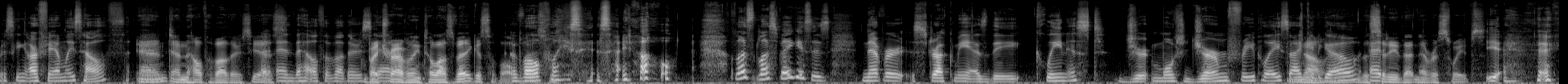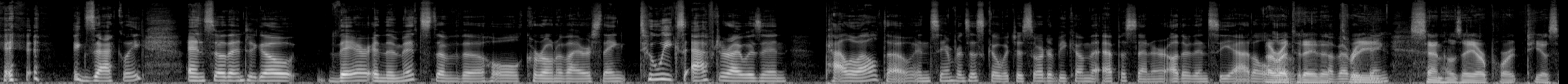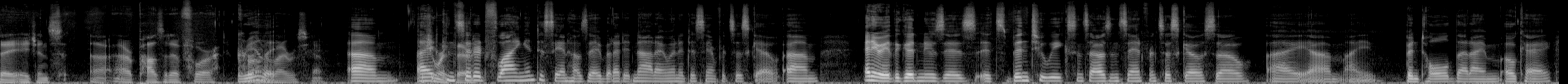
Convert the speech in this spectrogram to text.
Risking our family's health and and and the health of others. Yes, and the health of others by yeah. traveling to Las Vegas of all of all places. places. I know. Las, Las Vegas has never struck me as the cleanest, ger- most germ-free place I no, could go. no, the And- city that never sweeps. Yeah, exactly. And so then to go there in the midst of the whole coronavirus thing, two weeks after I was in Palo Alto in San Francisco, which has sort of become the epicenter, other than Seattle. I read of- today that three everything. San Jose airport TSA agents uh, are positive for Really? coronavirus. Yeah. Um, I had weren't there. considered flying into San Jose, but I did not. I went into San Francisco. Um, anyway, the good news is it's been two weeks since I was in San Francisco, so I um, I've been told that I'm okay.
